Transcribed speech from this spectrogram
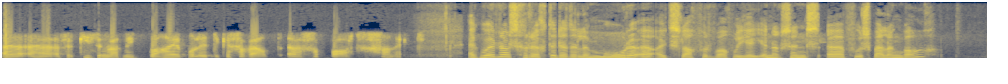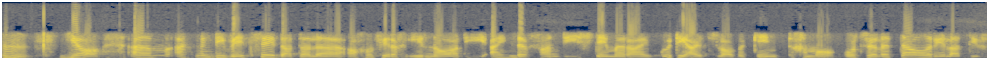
'n uh, 'n uh, verkiesing wat met baie politieke geweld uh, gepaard gegaan het. Ek hoor daar's gerugte dat hulle môre 'n uitslag verwag. Wil jy enigsins 'n uh, voorspelling waag? Mm, ja, ehm um, ek dink die wet sê dat hulle 48 uur na die einde van die stemmery moet die uitslae bekend gemaak word. So hulle tel relatief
